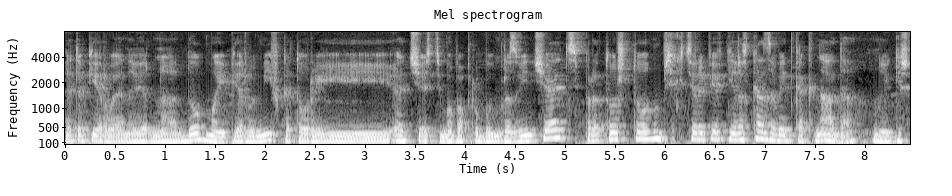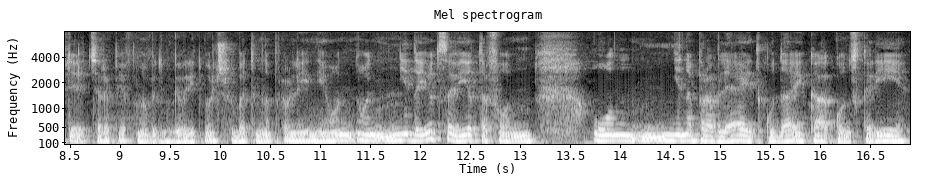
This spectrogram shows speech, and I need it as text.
Это первая, наверное, догма и первый миф, который отчасти мы попробуем развенчать, про то, что ну, психотерапевт не рассказывает, как надо. Ну и гештельт-терапевт, мы будем говорить больше об этом направлении. Он, он не дает советов, он, он не направляет, куда и как. Он скорее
